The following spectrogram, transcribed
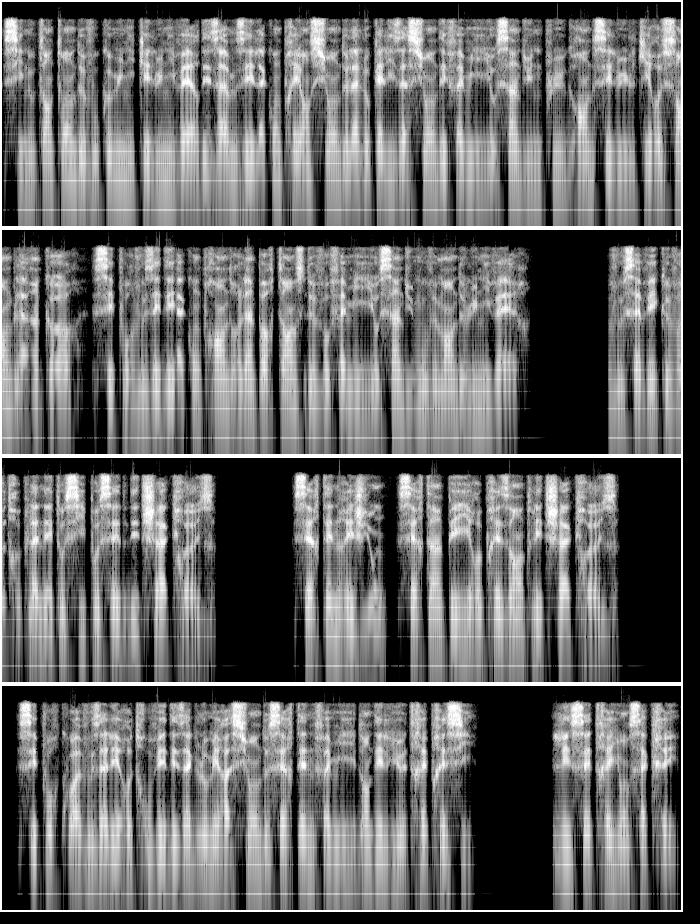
Si nous tentons de vous communiquer l'univers des âmes et la compréhension de la localisation des familles au sein d'une plus grande cellule qui ressemble à un corps, c'est pour vous aider à comprendre l'importance de vos familles au sein du mouvement de l'univers. Vous savez que votre planète aussi possède des chakras. Certaines régions, certains pays représentent les chakras. C'est pourquoi vous allez retrouver des agglomérations de certaines familles dans des lieux très précis. Les sept rayons sacrés.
